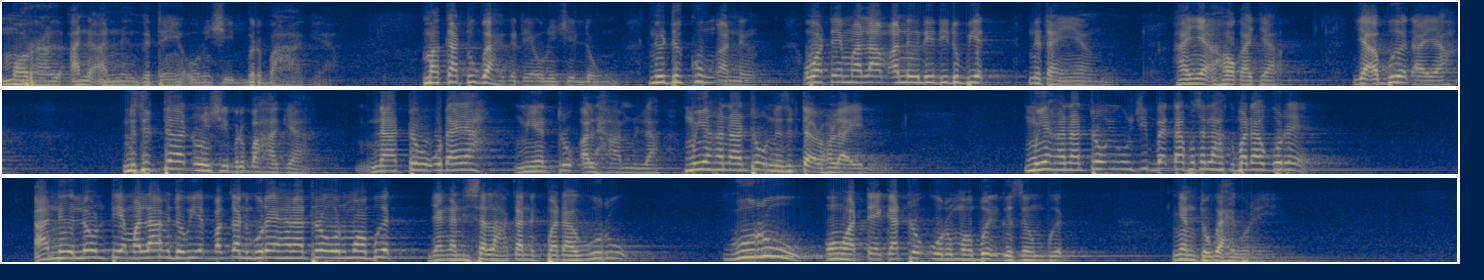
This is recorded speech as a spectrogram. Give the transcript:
moral anak-anak katanya orang syed berbahagia maka tugas katanya orang syed dong nedekung anak. Waktu malam anak dia didubiat netayang hanya hok aja. Ya buat ayah. Nesedat orang syed berbahagia. Natru udayah miyatru alhamdulillah. Miyah natru nesedat roh lain. Miyah natru orang syed tak salah kepada gure anak lon tiap malam itu biat pakan gure hanatru rumah buat. Jangan disalahkan kepada guru. Guru orang watai kata rumah buat ke sembut yang tugas guru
